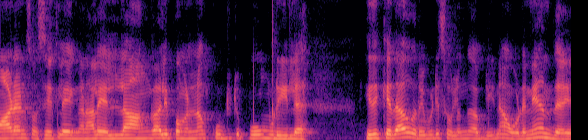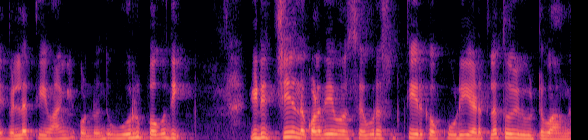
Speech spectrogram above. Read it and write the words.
மாடர்ன் சொசைட்டியில் எங்களால் எல்லா அங்காளி பொங்கல்லாம் கூட்டிகிட்டு போக முடியல. இதுக்கு ஏதாவது ஒரு எப்படி சொல்லுங்கள் அப்படின்னா உடனே அந்த வெள்ளத்தையும் வாங்கி கொண்டு வந்து ஒரு பகுதி இடித்து அந்த குலதெய்வ செவரை சுற்றி இருக்கக்கூடிய இடத்துல தூவி விட்டுவாங்க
